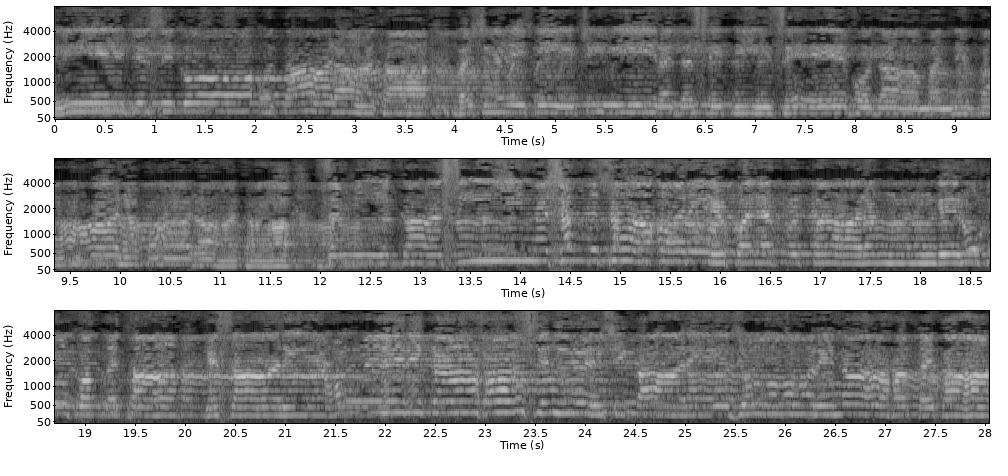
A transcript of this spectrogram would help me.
لیے جس کو اتارا تھا بشر کی چیر دستی سے خدا من پار پارا تھا۔ زمین کا سین شک تھا اور پلک کا رنگ رخ فق تھا کہ سارے عمر کا حاصل شکار جور ناحق تھا۔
